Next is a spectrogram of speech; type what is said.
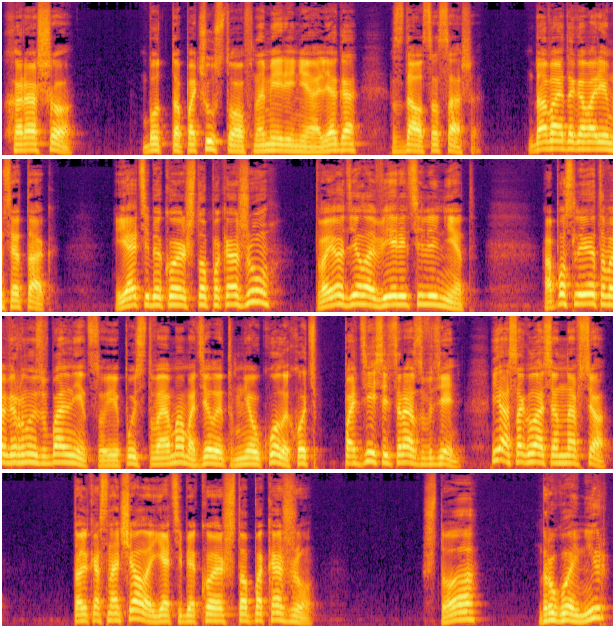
«Хорошо», Будто почувствовав намерение Олега, сдался Саша. «Давай договоримся так. Я тебе кое-что покажу, твое дело верить или нет. А после этого вернусь в больницу, и пусть твоя мама делает мне уколы хоть по 10 раз в день. Я согласен на все. Только сначала я тебе кое-что покажу». «Что? Другой мир?»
